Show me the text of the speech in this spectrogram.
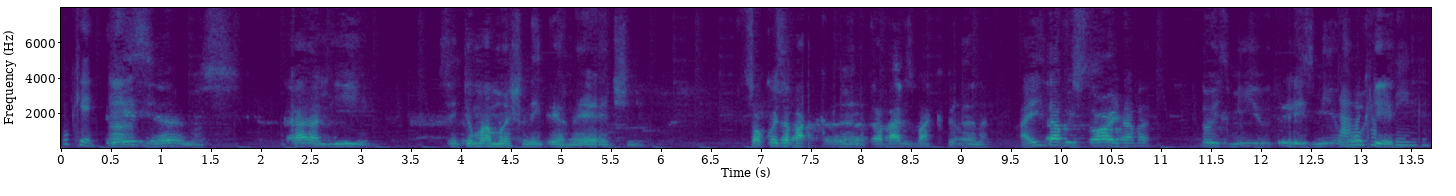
O quê? 13 ah. anos. O cara ali sem ter uma mancha na internet. Só coisa bacana, trabalhos bacana. Aí dava o story, dava dois mil, três mil. Tava Por quê? Capenga.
